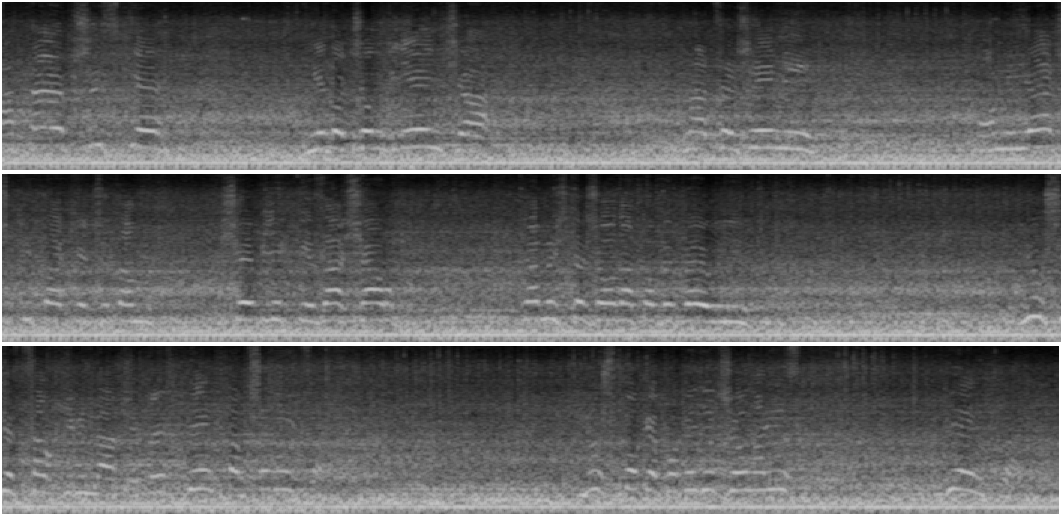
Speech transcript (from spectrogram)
A te wszystkie niedociągnięcia na ziemi, omijaczki takie, czy tam siewnik nie zasiał, ja myślę, że ona to wypełni już jest całkiem inaczej. To jest piękna pszenica. Już mogę powiedzieć, że ona jest piękna.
